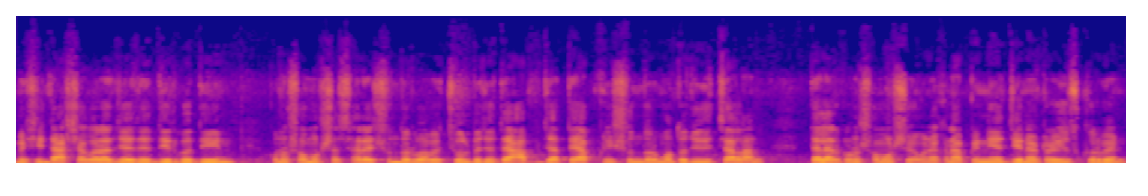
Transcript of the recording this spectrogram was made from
মেশিনটা আশা করা যায় যে দীর্ঘদিন কোনো সমস্যা ছাড়াই সুন্দরভাবে চলবে, যাতে আপ- যাতে আপনি সুন্দর মতো যদি চালান, তাহলে আর কোনো সমস্যা হবে না। এখন আপনি নিয়ে জেনারেটর ইউজ করবেন,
